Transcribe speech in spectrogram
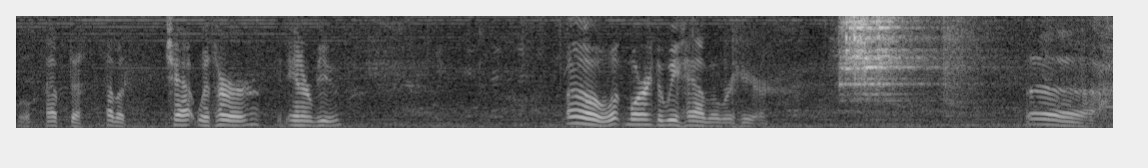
We'll have to have a chat with her, an interview. Oh, what more do we have over here? Uh,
